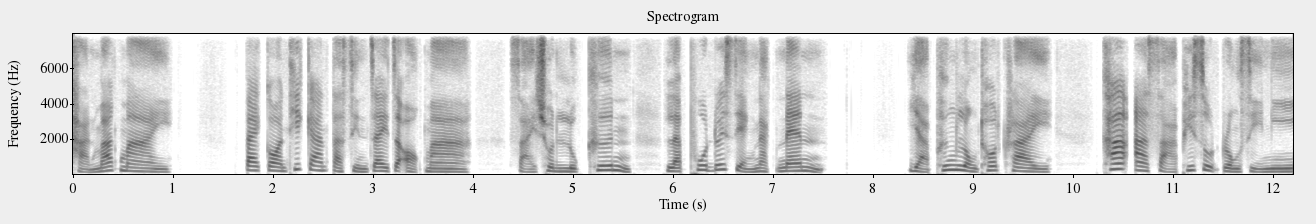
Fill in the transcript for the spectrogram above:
ฐานมากมาย แต่ก่อนที่การตัดสินใจจะออกมา สายชนลุกขึ้น และพูดด้วยเสียงหนักแน่น อย่าพิ่งลงโทษใครข้าอาสาพิสูจน์โรงสีนี้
